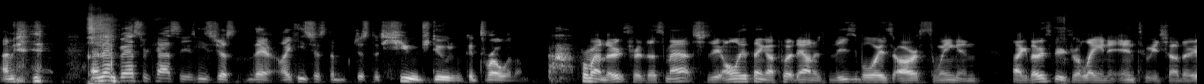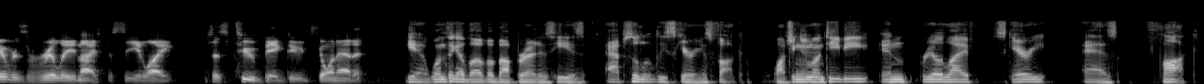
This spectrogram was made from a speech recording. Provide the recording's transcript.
I mean, and then Bastard Cassidy, he's just there, like he's just a just a huge dude who could throw with him. For my notes for this match, the only thing I put down is these boys are swinging. Like those dudes are laying it into each other. It was really nice to see like just two big dudes going at it. Yeah, one thing I love about Brett is he is absolutely scary as fuck. Watching him on TV in real life, scary as fuck.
